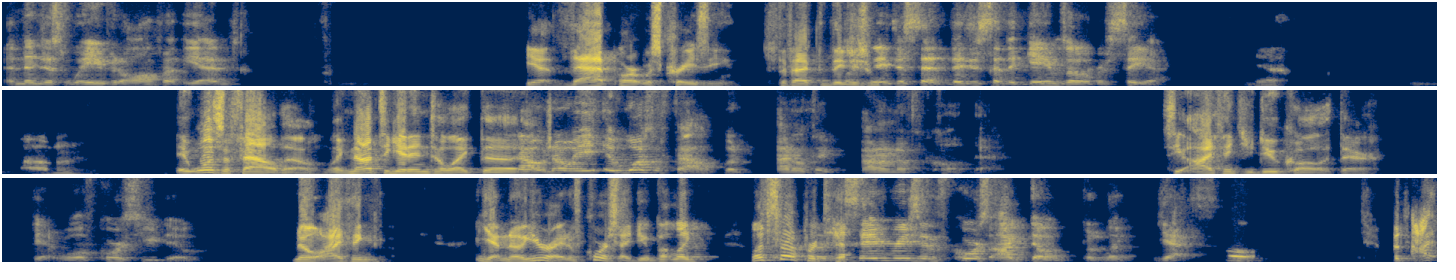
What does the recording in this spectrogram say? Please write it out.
and then just wave it off at the end. Yeah, that part was crazy. The fact that they Like, just they just said they just said the game's over. See ya. Um it was a foul though. Like not to get into like the No, no, it, it was a foul, but I don't think I don't know if you call it there. See, I think you do call it there. Yeah, well, of course you do. No, I think, yeah, no, you're right. Of course I do. But like, let's not For the same reason, of course, I don't. But like, yes, But I,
